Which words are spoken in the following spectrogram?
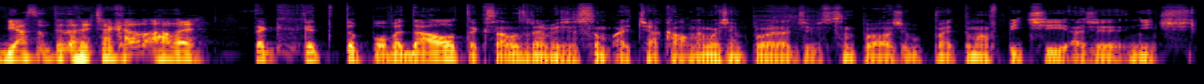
Ja som teda nečakal, ale Tak keď to povedal, tak samozrejme, že som aj čakal. Nemôžem povedať, že som povedal, že úplne to mám v piči a že nič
